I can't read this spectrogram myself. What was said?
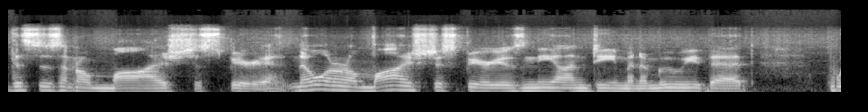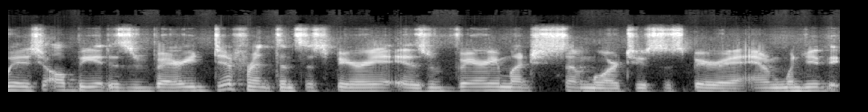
this is an homage to Suspiria. No one an homage to Suspiria is Neon Demon, a movie that, which albeit is very different than Suspiria, is very much similar to Suspiria. And when you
